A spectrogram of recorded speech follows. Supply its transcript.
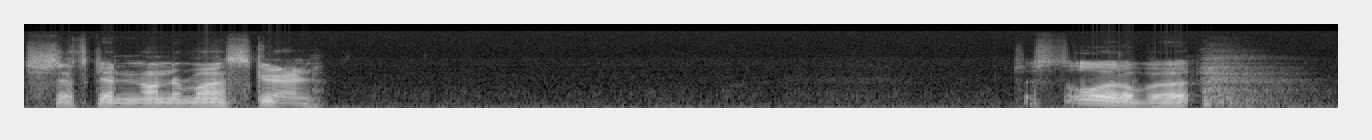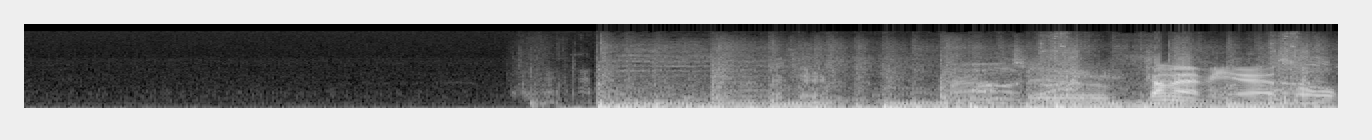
Shit's getting under my skin. Just a little bit. Okay. Round two. Come at me, asshole.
